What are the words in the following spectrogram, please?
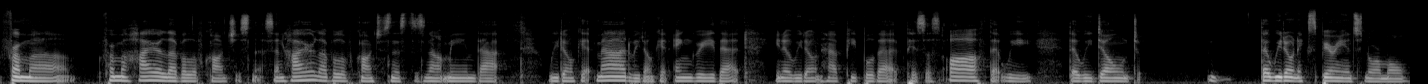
from a from a higher level of consciousness. And higher level of consciousness does not mean that we don't get mad, we don't get angry, that you know we don't have people that piss us off, that we that we don't that we don't experience normal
